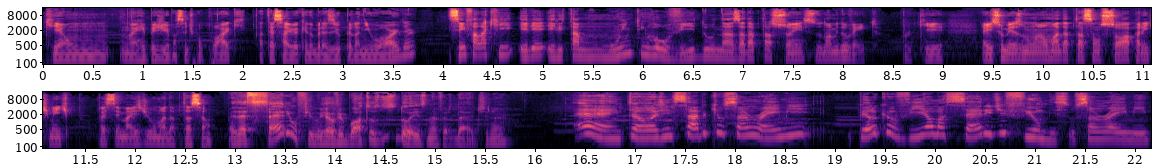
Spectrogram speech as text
que é um, um RPG bastante popular, que até saiu aqui no Brasil pela New Order. Sem falar que ele, ele tá muito envolvido nas adaptações do Nome do Vento. Porque é isso mesmo, não é uma adaptação só, aparentemente vai ser mais de uma adaptação. Mas é sério o filme? Já ouvi boatos dos dois, na verdade, né? É, então a gente sabe que o Sam Raimi, pelo que eu vi, é uma série de filmes, o Sam Raimi.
